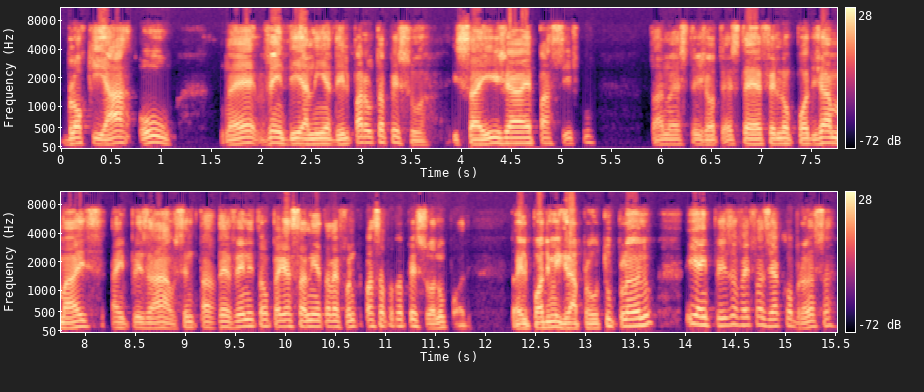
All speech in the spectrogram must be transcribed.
bloquear ou né, vender a linha dele para outra pessoa. Isso aí já é pacífico, tá no STJ, STF, ele não pode jamais, a empresa, ah, você não está devendo, então pega essa linha telefônica e passa para outra pessoa, não pode. Então ele pode migrar para outro plano e a empresa vai fazer a cobrança,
